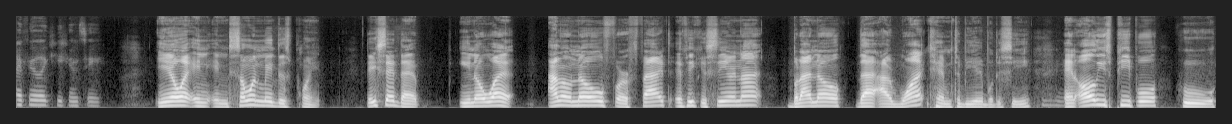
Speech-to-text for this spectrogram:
I feel like he can see. You know what? And and someone made this point. They said that, you know what? I don't know for a fact if he can see or not, but I know that I want him to be able to see. Mhm. And all these people who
